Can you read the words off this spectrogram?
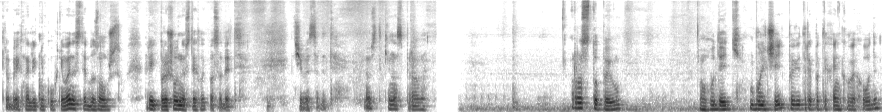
Треба їх на літню кухню винести, бо знову ж рік пройшов, не встигли посадити чи висадити. Ось такі на справи. Розтопив. Гудить, бульчить, повітря потихеньку виходить.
